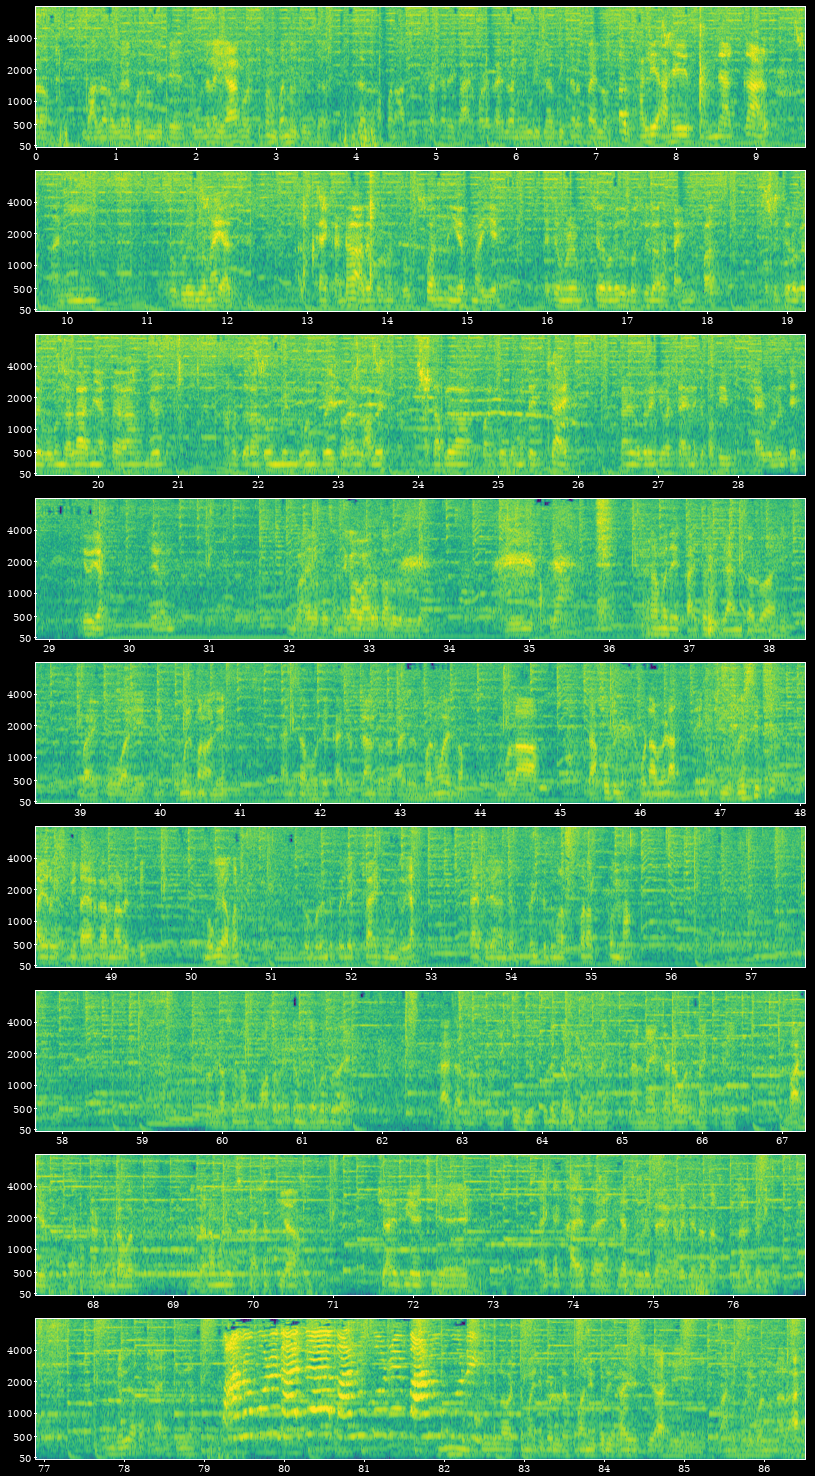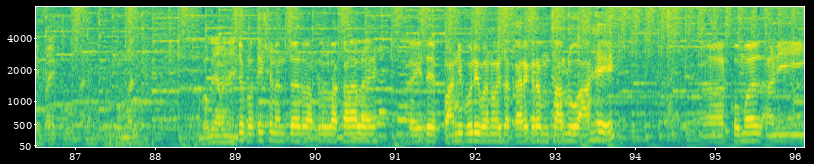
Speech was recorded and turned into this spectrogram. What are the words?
बाजार वगैरे भरून देते तर उद्याला या गोष्टी पण बंद होतील सर. जर आपण असंच प्रकारे बाहेर पडत राहिलो आणि एवढी गर्दी करत राहिलो. तर झाली आहे संध्याकाळ. आणि झोपलो नाही आज. आज काय कंटाळा आला पूर्ण झोप पण येत नाही आहे त्याच्यामुळे पिक्चर वगैरे बसलेलो असा टाईमपास पिक्चर वगैरे बघून झाला आणि आता जस्ट असं जरा तोंड बिंड धुवून फ्रेश व्हायला आलो आहे आता आपल्याला बायको बनवते चाय चाय वगैरे किंवा चाय नाही तर कॉफी चाय बनवेल ते घेऊया. त्यानंतर बाहेर आता संध्याकाळ व्हायला चालू झालेली आहे. आणि आपल्या घरामध्ये काहीतरी प्लॅन चालू आहे. बायको आली आणि कोमल पण आले. त्यांचा बहुतेक काहीतरी प्लॅन होतं काहीतरी बनवायचं. मला दाखवतो थोडा वेळात त्यांची रेसिपी काही रेसिपी तयार करणार आहेत ती. बघूया आपण. तोपर्यंत पहिले चाय पिऊन घेऊया. चाय पिल्यानंतर भेटतं तुम्हाला परत पुन्हा. तर असं ना मौसम एकदम जबरदस्त आहे. काय करणार आपण? एकवीस दिवस कुठेच जाऊ शकत नाही. कुठल्या नाही गडावर नाही कुठे बाहेर नाही कुठल्या डोंगरावर. घरामध्येच अशाच या चाय पियायची आहे काय काय खायचं आहे याच व्हिडिओ तयार करायचे आहेत. आता फिलहाल तरी पण घेऊया आता चाय पिऊया. पाणीपुरी खायचे पाणीपुरी पाणीपुरी. तुला वाटतं माहिती पडलं पाणीपुरी खायची आहे. पाणीपुरी बनवणार आहे बायको आणि कोमल. बघूया आपण त्यांच्या प्रतीक्षेनंतर आपल्याला कळालं आहे तर इथे पाणीपुरी बनवायचा कार्यक्रम चालू आहे. कोमल आणि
